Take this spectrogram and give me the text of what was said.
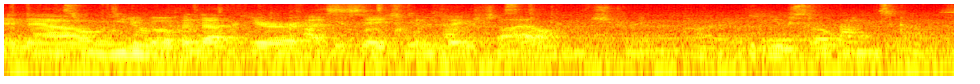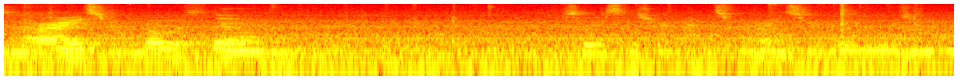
And now So you you've opened up your SSH config file. administrator. The user wants copies. All right, what was the? So this is your password, and server username.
